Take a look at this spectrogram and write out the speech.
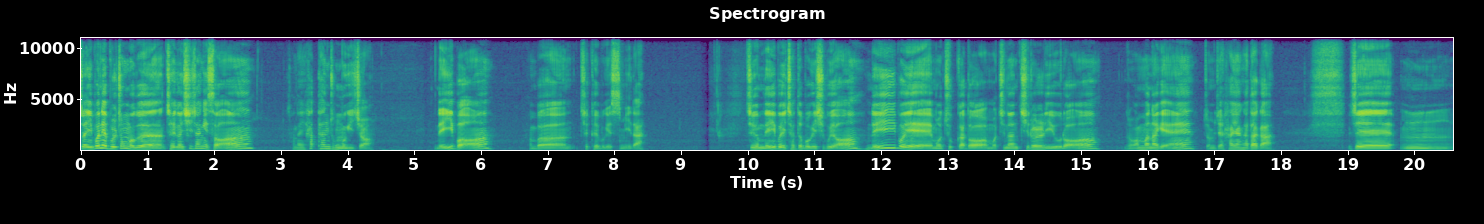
자, 이번에 볼 종목은 최근 시장에서 상당히 핫한 종목이죠. 네이버 한번 체크해 보겠습니다. 지금 네이버의 차트 보고 계시고요. 네이버의 뭐 주가도 뭐 지난 7월 이후로 좀 완만하게 좀 이제 하향하다가 이제 음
